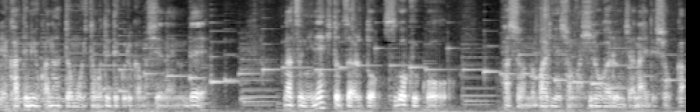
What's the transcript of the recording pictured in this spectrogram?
えー、買ってみようかなって思う人も出てくるかもしれないので、夏にね、一つあると、すごくこう、ファッションのバリエーションが広がるんじゃないでしょうか。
